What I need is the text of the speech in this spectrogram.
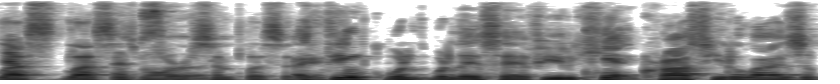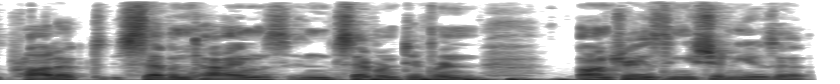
Less less is more simplicity. I think what what do they say? If you can't cross utilize a product seven times in seven different entrees, then you shouldn't use it.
